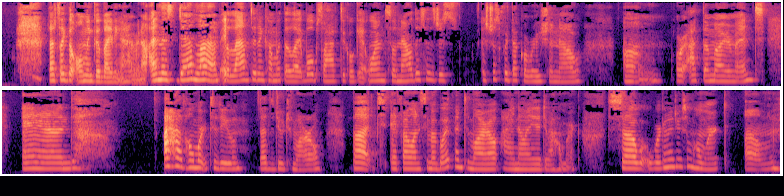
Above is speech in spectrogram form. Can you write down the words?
That's like the only good lighting I have right now. And this damn lamp, the lamp didn't come with the light bulb, so I have to go get one. So now this is just, it's just for decoration now. Um, or at the moment. And I have homework to do that's due tomorrow. But if I want to see my boyfriend tomorrow, I know I need to do my homework. So we're to do some homework. Um,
